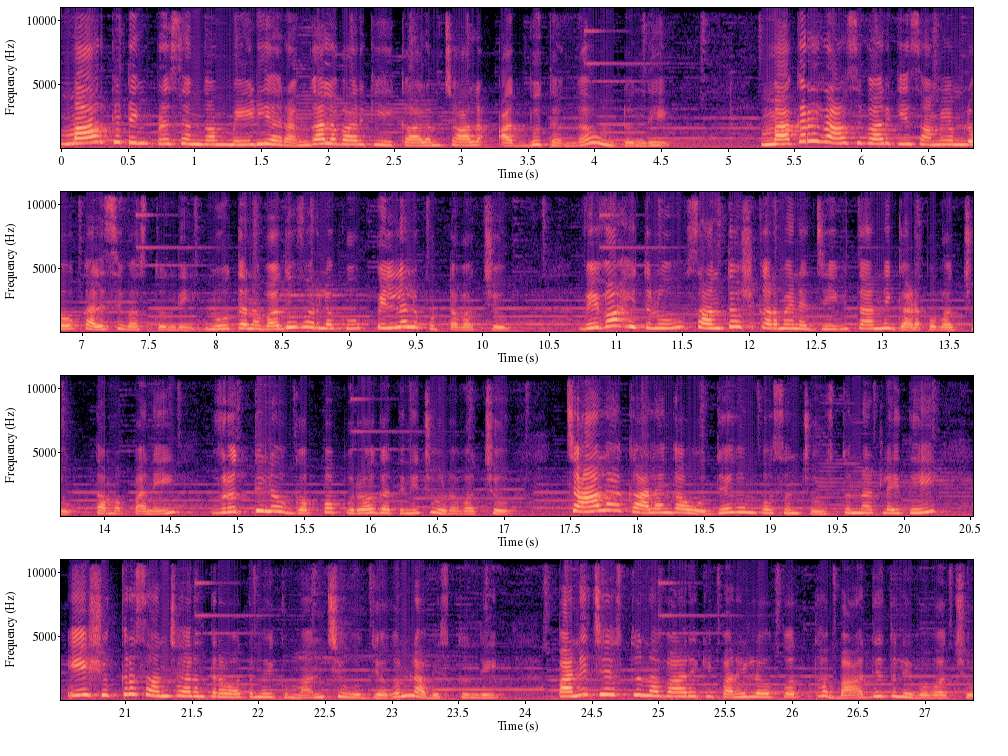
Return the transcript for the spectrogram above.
మార్కెటింగ్ ప్రసంగం మీడియా రంగాల వారికి ఈ కాలం చాలా అద్భుతంగా ఉంటుంది. మకర రాశి వారికి సమయంలో కలిసి వస్తుంది. నూతన వధూవరులకు పిల్లలు పుట్టవచ్చు. వివాహితులు సంతోషకరమైన జీవితాన్ని గడపవచ్చు. తమ పని వృత్తిలో గొప్ప పురోగతిని చూడవచ్చు. చాలా కాలంగా ఉద్యోగం కోసం చూస్తున్నట్లయితే ఈ శుక్ర సంచారం తర్వాత మీకు మంచి ఉద్యోగం లభిస్తుంది. పని చేస్తున్న వారికి పనిలో కొత్త బాధ్యతలు ఇవ్వవచ్చు.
